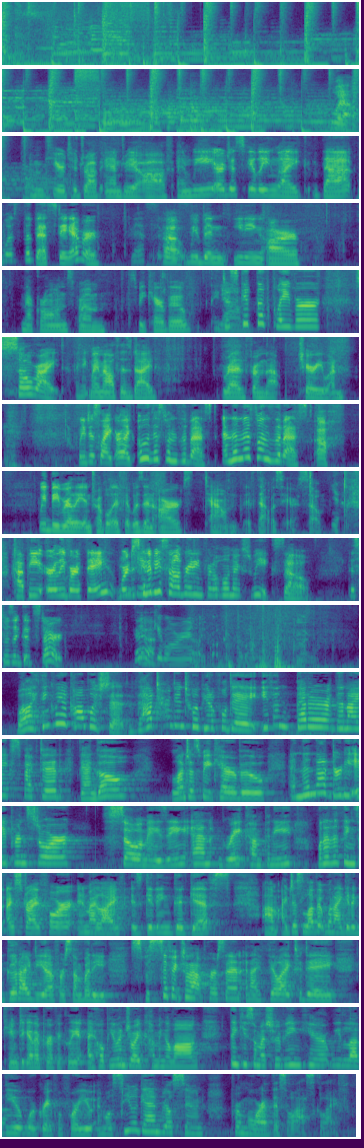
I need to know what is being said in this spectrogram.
Well, I'm here to drop Andrea off, and we are just feeling like that was the best day ever. Yes, Uh, we've been eating our macarons from Sweet Caribou. They just get the flavor so right. I think my mouth has dyed red from that cherry one. We just like are like, ooh, this one's the best, and then this one's the best. Oh, we'd be really in trouble if it was in our town if that was here. So Yeah. happy early birthday! We're just you. gonna be celebrating for the whole next week. So this was a good start. Thank you, Lauren. Oh, you're welcome. Oh, well, I think we accomplished it. That turned into a beautiful day, even better than I expected. Van Gogh, lunch at Sweet Caribou, and then that dirty apron store. So amazing and great company. One of the things I strive for in my life is giving good gifts. Um, I just love it when I get a good idea for somebody specific to that person, and I feel like today came together perfectly. I hope you enjoyed coming along. Thank you so much for being here. We love you, we're grateful for you, and we'll see you again real soon for more of this Alaska Life.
